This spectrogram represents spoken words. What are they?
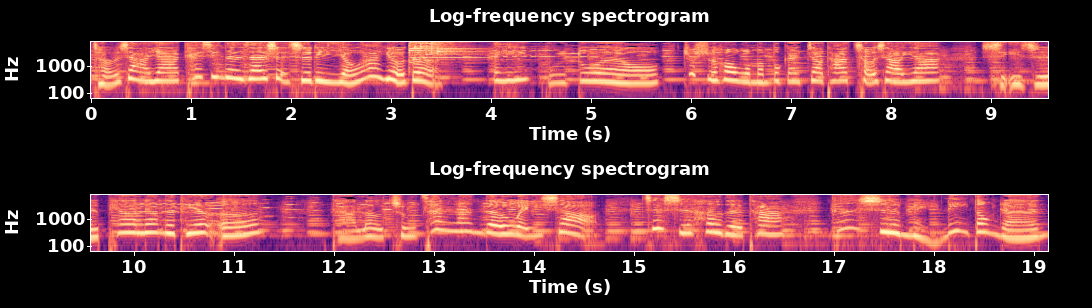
丑小鸭开心的在水池里游啊游的。哎，不对哦，这时候我们不该叫它丑小鸭，是一只漂亮的天鹅。它露出灿烂的微笑，这时候的它更是美丽动人。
